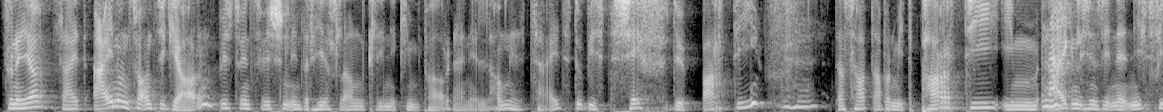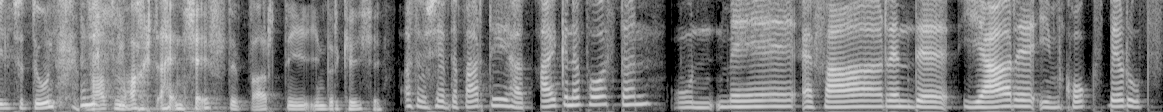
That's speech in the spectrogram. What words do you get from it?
Sunea, seit 21 Jahren bist du inzwischen in der Hirsland Klinik im Park. Eine lange Zeit. Du bist Chef de Partie. Das hat aber mit Party im eigentlichen Sinne nicht viel zu tun. Was macht ein Chef de Partie in der Küche? Also Chef der Party hat eigene Posten und mehr erfahrene Jahre im Kochsberuf.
